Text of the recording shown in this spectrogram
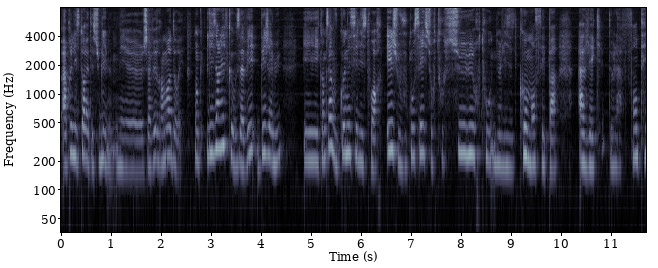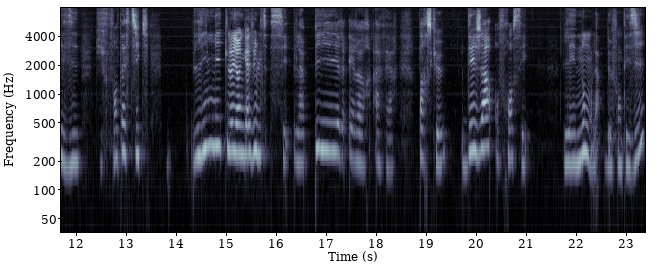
après, l'histoire était sublime, mais euh, j'avais vraiment adoré. Donc, lisez un livre que vous avez déjà lu et comme ça, vous connaissez l'histoire. Et je vous conseille surtout, surtout, ne lisez, commencez pas avec de la fantaisie, du fantastique. Limite le young adulte, c'est la pire erreur à faire parce que déjà en français, les noms là de fantaisie,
